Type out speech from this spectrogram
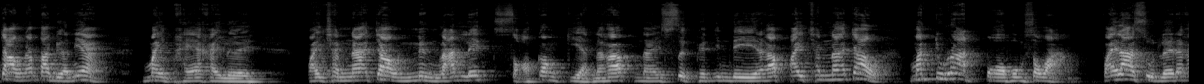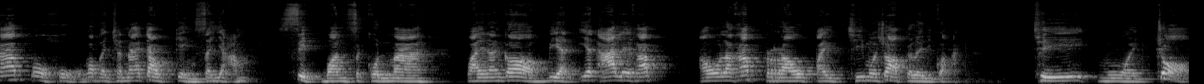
เจ้าน้ำตาเดือดเนี่ยไม่แพ้ใครเลย ไปชนะเจ้า 1 ล้านเล็กสอก้องเกียรตินะครับ ในศึกเพชรยินดีนะครับ ไปชนะเจ้ามัจจุราชปอพงสว่าง ไฟล่าสุดเลยนะครับ โอ้โห ก็ไปชนะเจ้าเก่งสยามสิทธิ์บอลสกลมา ไฟนั้นก็เบียดเอียดอาร์ตเลยครับ เอาละครับเราไปชี้มวยชอบกันเลยดีกว่า ชี้มวยจอบ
